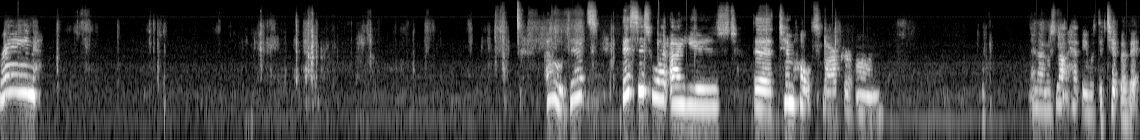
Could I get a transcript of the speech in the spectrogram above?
Rain. Oh, that's, this is what I used the Tim Holtz marker on. And I was not happy with the tip of it.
